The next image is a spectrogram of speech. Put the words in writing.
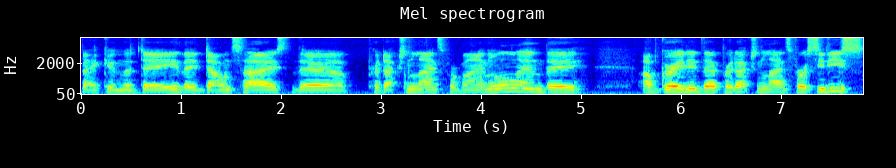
back in the day. They downsized their production lines for vinyl and they upgraded their production lines for CDs.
